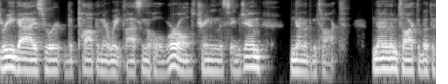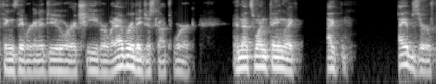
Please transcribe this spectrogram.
three guys who were the top in their weight class in the whole world training the same gym. None of them talked. None of them talked about the things they were going to do or achieve or whatever. They just got to work. And that's one thing like I I observe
